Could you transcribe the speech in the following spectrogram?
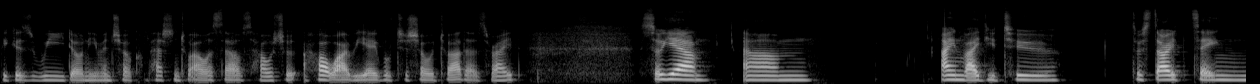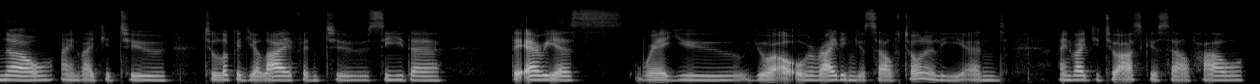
because we don't even show compassion to ourselves. How should how are we able to show it to others, right? So yeah, um, I invite you to to start saying no. I invite you to to look at your life and to see the the areas where you you are overriding yourself totally and I invite you to ask yourself how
